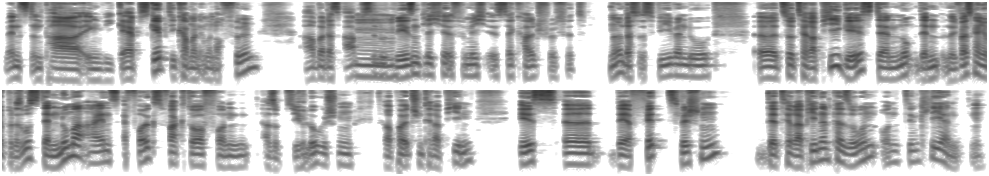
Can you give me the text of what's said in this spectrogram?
wenn es ein paar irgendwie Gaps gibt, die kann man immer noch füllen. Aber das absolut Mhm. Wesentliche für mich ist der Cultural Fit. Ne, das ist wie wenn du äh, zur Therapie gehst, der, der, ich weiß gar nicht, ob du das wusstest, der Nummer eins Erfolgsfaktor von, also psychologischen, therapeutischen Therapien, ist äh, der Fit zwischen der therapierenden Person und den Klienten.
